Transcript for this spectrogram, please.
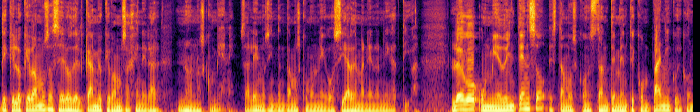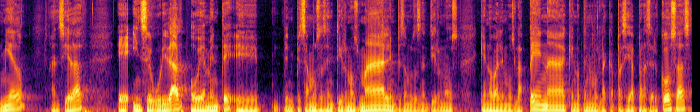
de que lo que vamos a hacer o del cambio que vamos a generar no nos conviene, ¿sale? Nos intentamos como negociar de manera negativa. Luego, un miedo intenso, estamos constantemente con pánico y con miedo, ansiedad. Eh, inseguridad, obviamente, eh, empezamos a sentirnos mal, empezamos a sentirnos que no valemos la pena, que no tenemos la capacidad para hacer cosas.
